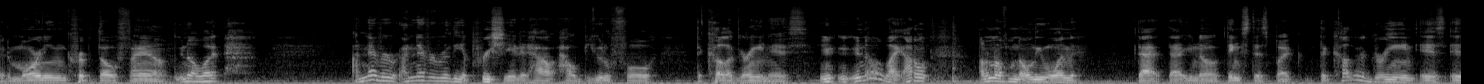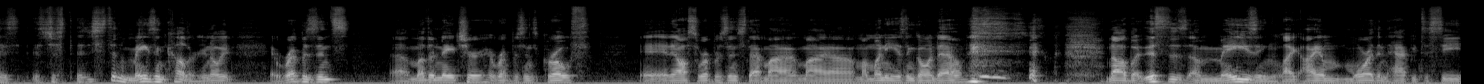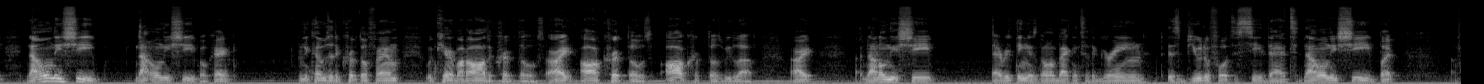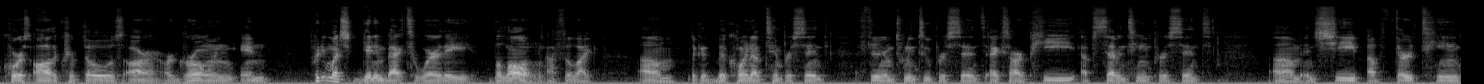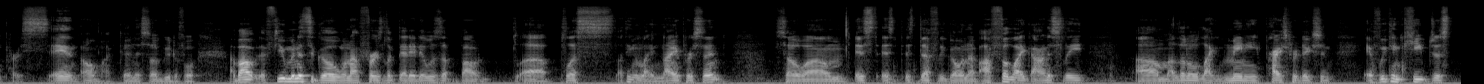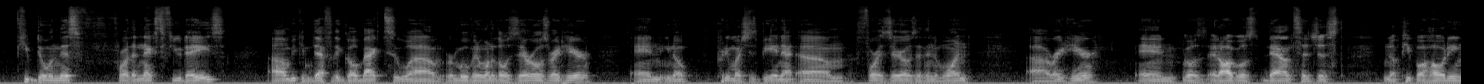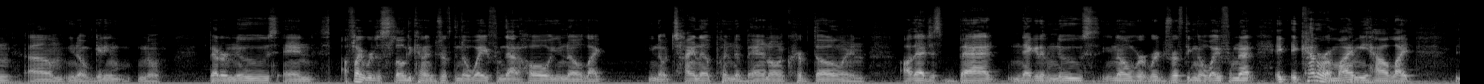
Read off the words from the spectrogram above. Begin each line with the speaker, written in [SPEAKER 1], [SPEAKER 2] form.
[SPEAKER 1] Good morning, crypto fam. You know what? I never I never really appreciated how how beautiful the color green is. You you know, like I don't I don't know if I'm the only one that that you know thinks this, but the color green is is is just it's just an amazing color. You know, it it represents uh, Mother Nature. It represents growth. It, it also represents that my my uh, my money isn't going down. no, but this is amazing. Like I am more than happy to see not only sheep, not only sheep. Okay when it comes to the crypto fam, we care about all the cryptos, all right? All cryptos, all cryptos we love, all right? Not only sheep, everything is going back into the green. It's beautiful to see that not only sheep, but of course, all the cryptos are, are growing and pretty much getting back to where they belong, I feel like. Um, look at Bitcoin up 10%, Ethereum 22%, XRP up 17% um, and sheep up 13%. Oh my goodness, so beautiful. About a few minutes ago, when I first looked at it, it was about uh, plus, I think like 9%. So um, it's, it's, it's definitely going up. I feel like honestly, um, a little like mini price prediction. If we can keep just keep doing this for the next few days, um, we can definitely go back to uh, removing one of those zeros right here, and you know pretty much just being at um, four zeros and then one uh, right here. And goes it all goes down to just you know people holding um, you know getting you know better news. And I feel like we're just slowly kind of drifting away from that whole you know like you know China putting a ban on crypto and all that just bad negative news. You know we're, we're drifting away from that. It, it kind of remind me how like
